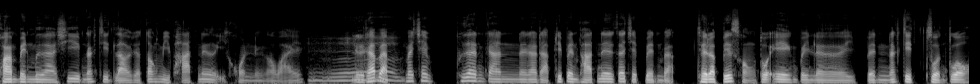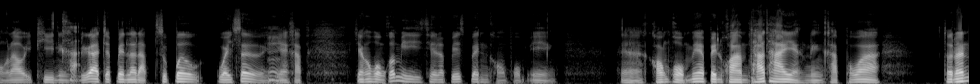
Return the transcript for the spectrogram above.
ความเป็นมืออาชีพนักจิตเราจะต้องมี partner อีกคนหนึ่งเอาไว้ หรือถ้าแบบไม่ใช่เพื่อนกันในระดับที่เป็น partner ก็จะเป็นแบบ therapist ของตัวเองไปเลย เป็นนักจิตส่วนตัวของเราอีกทีหนึ่งค่ะหรืออาจจะเป็นระดับ supervisor อย่างเงี้ยครับอย่างของผมก็มี therapist เป็นของผมเองอ่าของผมเนี่ยเป็นความท้าทายอย่างหนึ่งครับ เพราะว่าตอนนั้น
